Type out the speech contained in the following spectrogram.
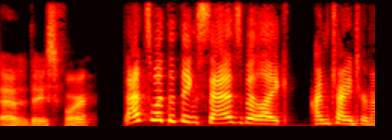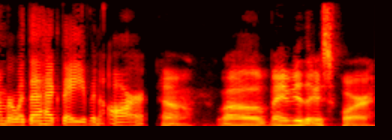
Oh, there's four. That's what the thing says, but like, I'm trying to remember what the heck they even are. Oh, well, maybe there's four.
